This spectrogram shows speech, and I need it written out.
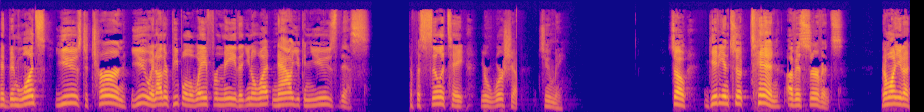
had been once used to turn you and other people away from me, that you know what? Now you can use this to facilitate your worship to me. So Gideon took 10 of his servants. And I want you to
